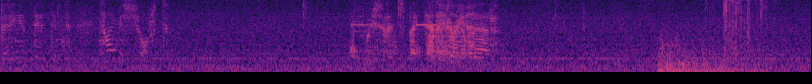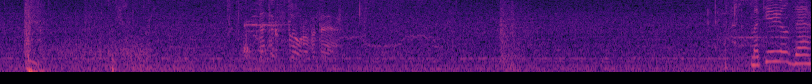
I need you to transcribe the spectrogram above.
The ring is Time is short. We should inspect that Zip line over area. there. Let's explore over there. Materials there.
